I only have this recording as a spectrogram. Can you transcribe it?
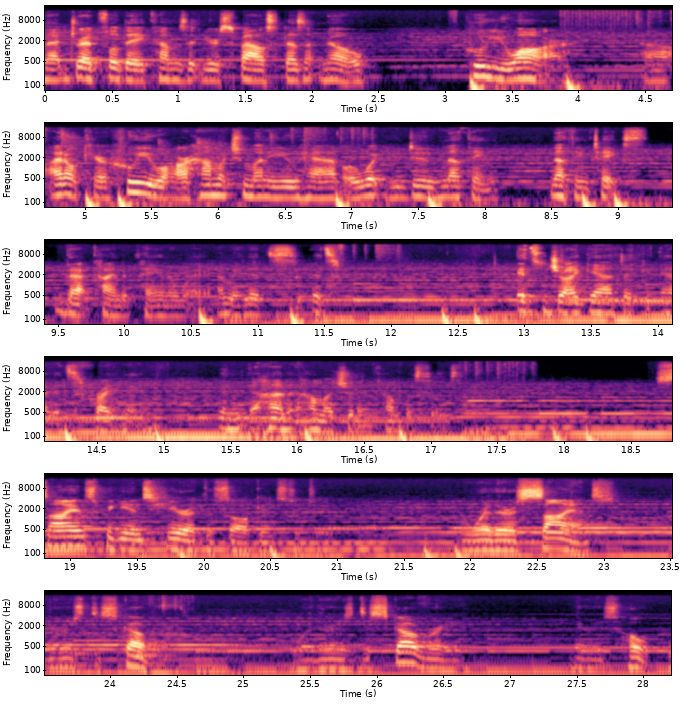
that dreadful day comes that your spouse doesn't know who you are, uh, I don't care who you are, how much money you have, or what you do, nothing, nothing takes that kind of pain away. I mean, it's, it's, it's gigantic and it's frightening in how much it encompasses. Science begins here at the Salk Institute. And where there is science, there is discovery. Where there is discovery, there is hope.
